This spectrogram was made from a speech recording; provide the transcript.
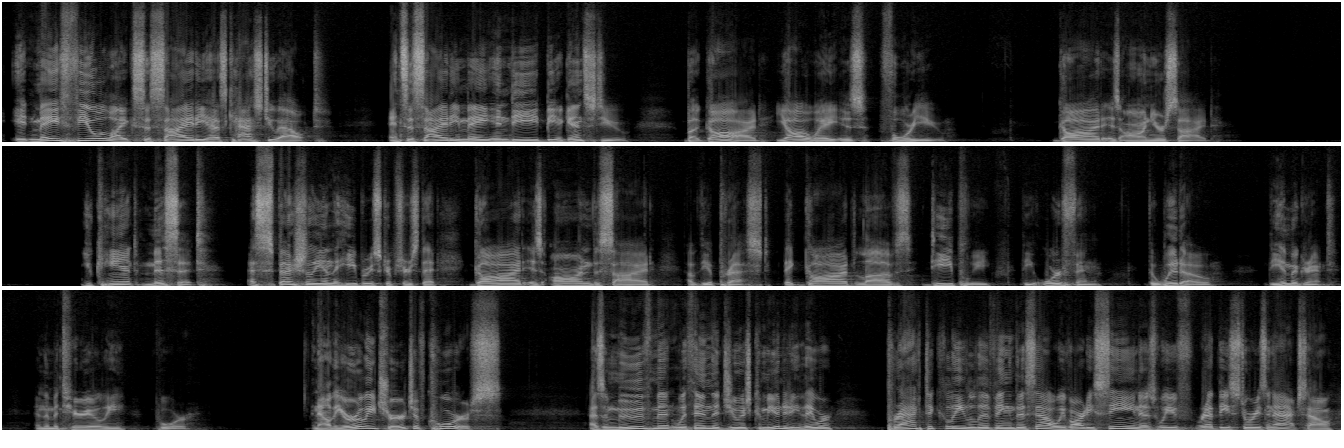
it may feel like society has cast you out, and society may indeed be against you, but God, Yahweh, is for you. God is on your side. You can't miss it, especially in the Hebrew scriptures, that God is on the side of the oppressed, that God loves deeply the orphan, the widow, the immigrant, and the materially poor. Now, the early church, of course, as a movement within the Jewish community, they were practically living this out. We've already seen as we've read these stories in Acts how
